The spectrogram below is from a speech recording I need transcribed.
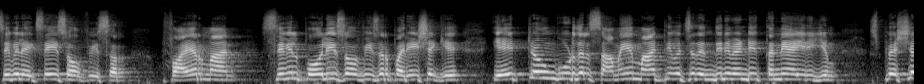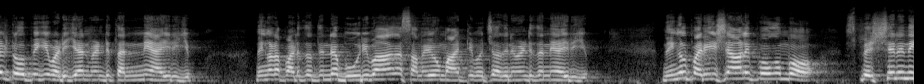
civil excise officer fireman civil police officer പരീക്ഷയ്ക്ക് ഏറ്റവും കൂടുതൽ സമയം മാറ്റിവെച്ചത് എന്തിനു വേണ്ടി തന്നെയായിരിക്കും? സ്പെഷ്യൽ ടോപ്പിക്ക് പഠിക്കാൻ വേണ്ടി തന്നെ ആയിരിക്കും നിങ്ങളുടെ പഠിത്തത്തിന്റെ ഭൂരിഭാഗ സമയവും മാറ്റിവെച്ച് അതിനു വേണ്ടി തന്നെ ആയിരിക്കും നിങ്ങൾ പരീക്ഷ ഹാളിൽ പോകുമ്പോൾ സ്പെഷ്യലിന്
